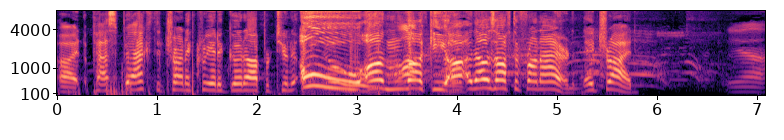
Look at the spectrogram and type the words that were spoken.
All right, pass back. They're trying to create a good opportunity. Oh, Ooh, unlucky. Uh, that was off the front iron. They tried. Yeah.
